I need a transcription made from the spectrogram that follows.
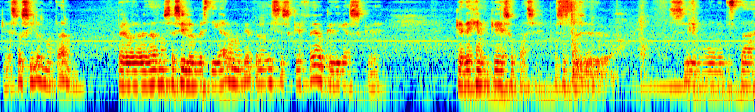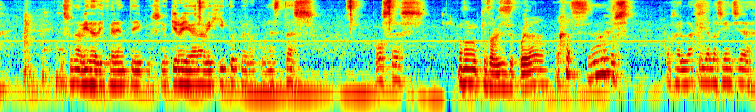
que eso sí los mataron. Pero de verdad no sé si lo investigaron o qué, pero dices que feo que digas que, que dejen que eso pase. Eso está feo. Sí, realmente está. Es una vida diferente y pues yo quiero llegar a viejito, pero con estas cosas. Ujú, Quién sabe si se pueda. pues, ojalá que ya la ciencia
